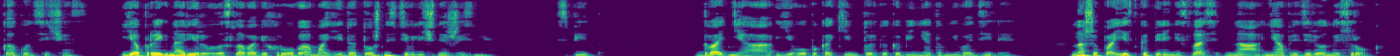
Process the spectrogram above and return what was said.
Как он сейчас? Я проигнорировала слова Вихрова о моей дотошности в личной жизни. Спит. Два дня его по каким только кабинетам не водили. Наша поездка перенеслась на неопределенный срок.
